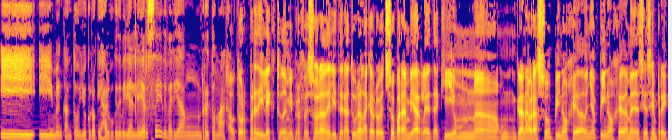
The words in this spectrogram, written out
y, y me encantó. Yo creo que es algo que deberían leerse y deberían retomar. Autor predilecto de mi profesora de literatura, la que aprovecho para enviarle de aquí una- un gran abrazo. Pino Ojeda, doña Pino Ojeda me decía siempre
